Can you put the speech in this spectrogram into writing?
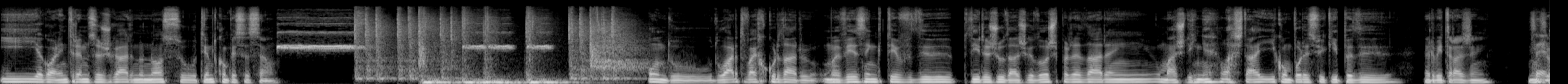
E agora entramos a jogar no nosso tempo de compensação. Onde o Duarte vai recordar uma vez em que teve de pedir ajuda aos jogadores para darem uma ajudinha, lá está, e compor a sua equipa de arbitragem no certo,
